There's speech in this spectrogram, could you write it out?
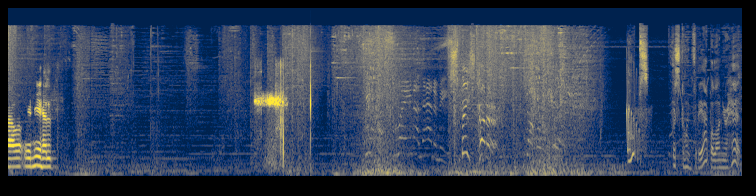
have any help Was going for the apple on your head.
